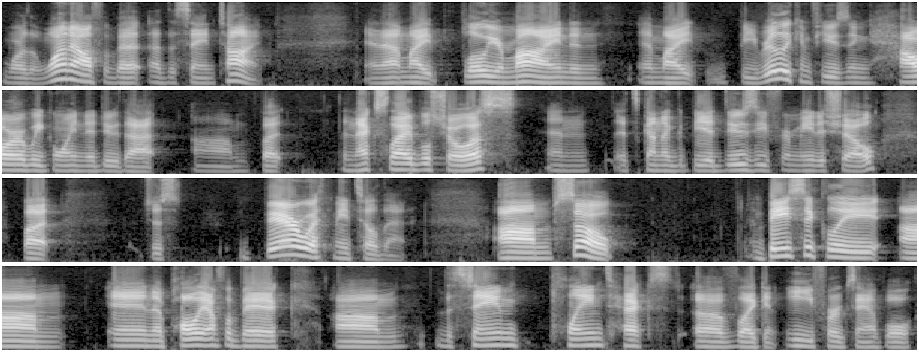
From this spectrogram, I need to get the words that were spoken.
more than one alphabet at the same time? And that might blow your mind and it might be really confusing. How are we going to do that? Um, but the next slide will show us, and it's going to be a doozy for me to show, but just bear with me till then. Um, so basically, um, in a polyalphabetic, um, the same plain text of like an E, for example,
